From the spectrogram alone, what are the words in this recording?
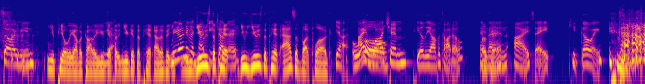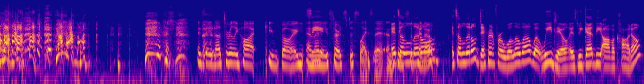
So I mean, You peel the avocado. You get Yeah. the you get the pit out of it. We you, don't you even use touch the each pit. other. You use the pit as a butt plug. yeah. Ooh. I watch him peel the avocado, and Okay. then I say, "Keep going." I say that's really hot. Keep going, and See, then he starts to slice it and it's takes a the pit little out. it's a little different for WLW. What we do is we get the avocado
